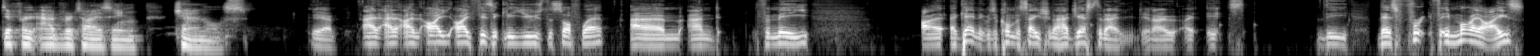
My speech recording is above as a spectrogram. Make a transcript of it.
different advertising channels Yeah, and, and, and I, I physically use the software, um, and for me, I again, it was a conversation I had yesterday. You know, it's the there's free in my eyes.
